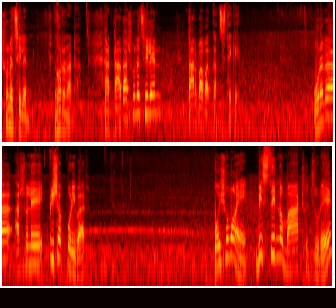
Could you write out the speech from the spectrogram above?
শুনেছিলেন ঘটনাটা। আর দাদা শুনেছিলেন তার বাবার কাছ থেকে। ওনারা আসলে কৃষক পরিবার। ওই সময়ে বিস্তীর্ণ মাঠ জুড়ে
